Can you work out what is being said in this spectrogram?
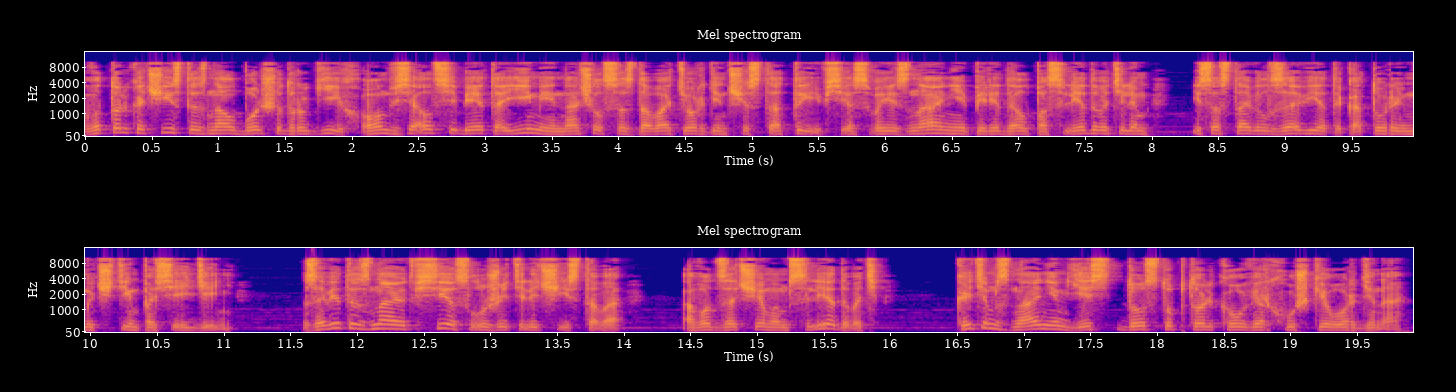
Вот только Чистый знал больше других, он взял себе это имя и начал создавать Орден Чистоты, все свои знания передал последователям и составил заветы, которые мы чтим по сей день. Заветы знают все служители Чистого, а вот зачем им следовать, к этим знаниям есть доступ только у верхушки Ордена».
